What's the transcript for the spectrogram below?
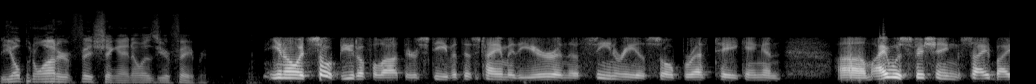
the open water fishing, I know, is your favorite. You know, it's so beautiful out there, Steve, at this time of the year, and the scenery is so breathtaking. And um, I was fishing side by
